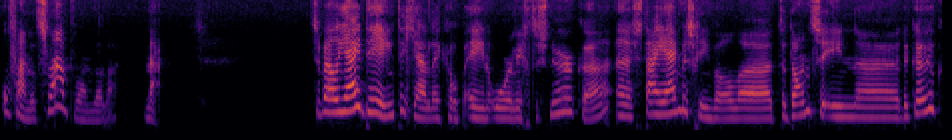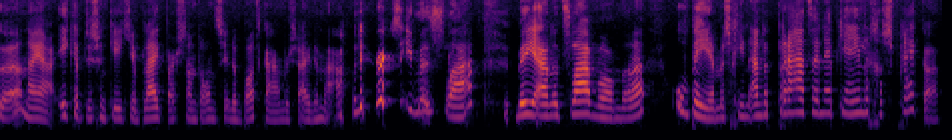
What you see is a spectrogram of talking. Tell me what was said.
of aan het slaapwandelen. Nou, terwijl jij denkt dat jij lekker op één oor ligt te snurken, uh, sta jij misschien wel uh, te dansen in uh, de keuken. Nou ja, ik heb dus een keertje blijkbaar staan dansen in de badkamer, zeiden mijn ouders in mijn slaap. Ben je aan het slaapwandelen? Of ben je misschien aan het praten en heb je hele gesprekken?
